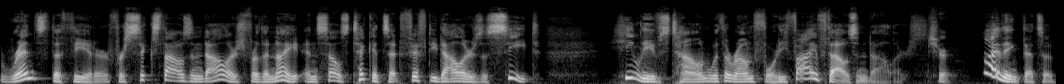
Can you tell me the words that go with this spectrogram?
rents the theater for $6,000 for the night and sells tickets at $50 a seat, he leaves town with around $45,000. Sure. I think that's a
